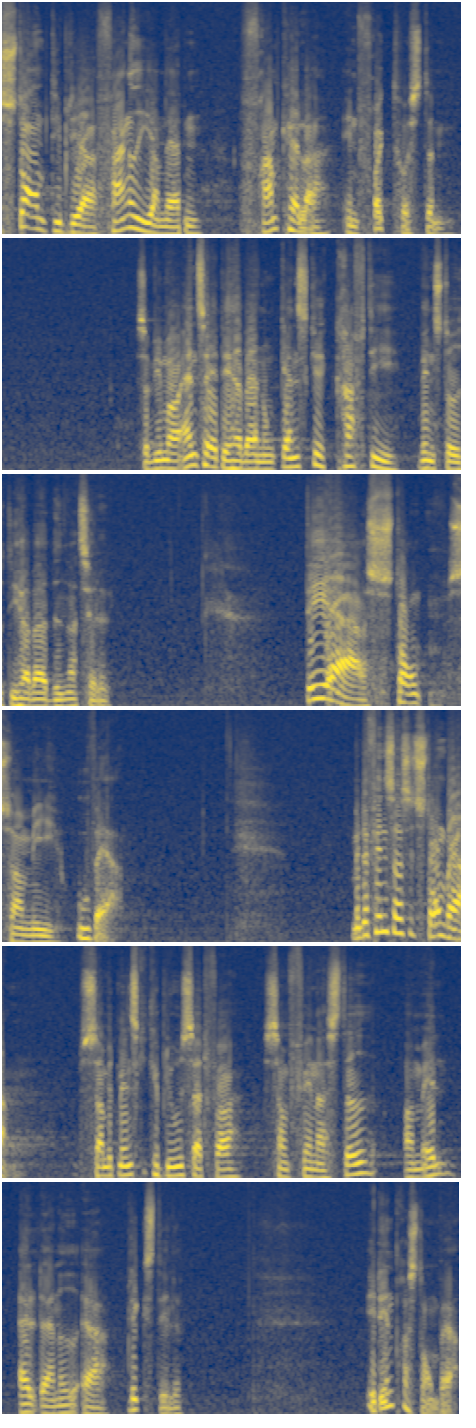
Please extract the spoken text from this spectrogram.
storm, de bliver fanget i om natten, fremkalder en frygt hos dem. Så vi må antage, at det har været nogle ganske kraftige vindstød, de har været vidner til. Det er storm som i uvær. Men der findes også et stormvær, som et menneske kan blive udsat for, som finder sted, om alt andet er blikstille. Et indre stormvær,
